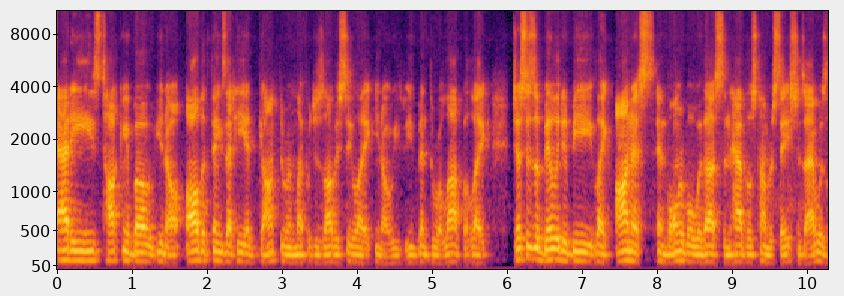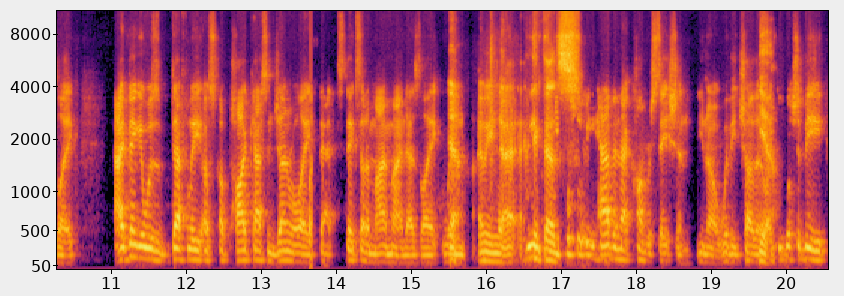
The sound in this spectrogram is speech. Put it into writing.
at ease talking about you know all the things that he had gone through in life which is obviously like you know he's, he's been through a lot but like just his ability to be like honest and vulnerable with us and have those conversations i was like I think it was definitely a, a, podcast in general, like that sticks out of my mind as like when, yeah. I mean, I, I think that's people should be having that conversation, you know, with each other. Yeah. Like people should be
